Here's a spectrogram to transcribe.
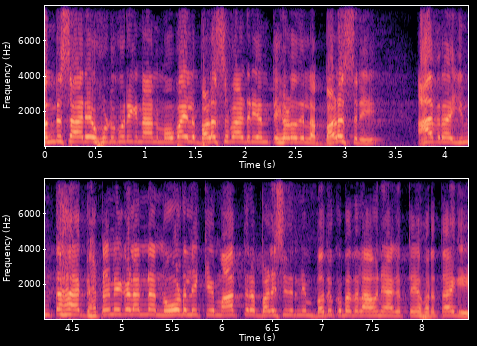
ಒಂದು ಸಾರಿ ಹುಡುಗರಿಗೆ ನಾನು ಮೊಬೈಲ್ ಬಳಸಬೇಡ್ರಿ ಅಂತ ಹೇಳೋದಿಲ್ಲ, ಬಳಸ್ರಿ. ಆದ್ರೆ ಇಂತಹ ಘಟನೆಗಳನ್ನು ನೋಡಲಿಕ್ಕೆ ಮಾತ್ರ ಬಳಸಿದ್ರೆ ನಿಮ್ಮ ಬದುಕು ಬದಲಾವಣೆ ಆಗುತ್ತೆ ಹೊರತಾಗಿ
